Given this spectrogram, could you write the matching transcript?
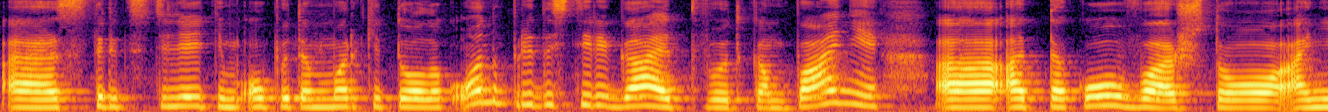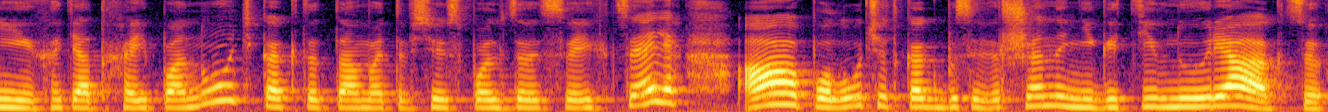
э, с 30-летним опытом маркетолог, он предостерегает вот компании э, от такого, что они хотят хайпануть, как-то там это все использовать в своих целях, а получат как бы совершенно негативную реакцию.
